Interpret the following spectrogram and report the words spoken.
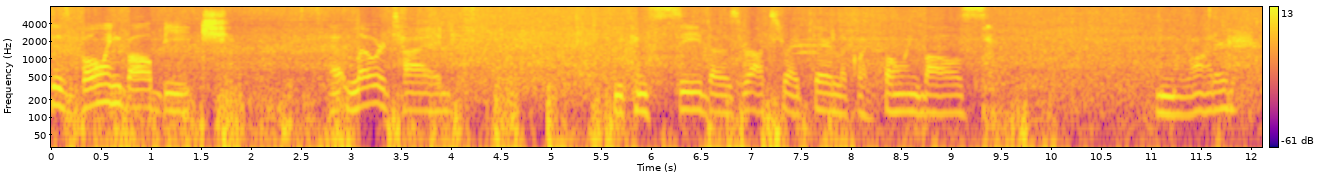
is Bowling Ball Beach at lower tide. You can see those rocks right there look like bowling balls in the water.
